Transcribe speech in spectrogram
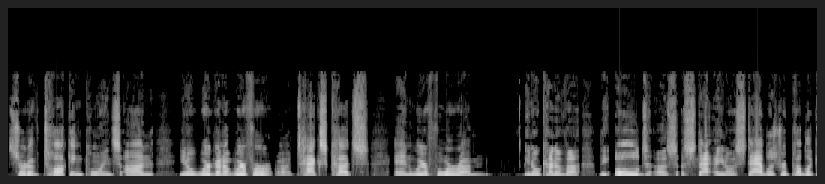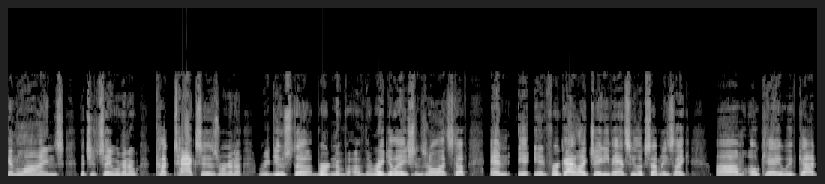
sort of talking points on, you know, we're gonna we're for uh, tax cuts and we're for um, you know, kind of uh, the old, uh, sta- you know, established Republican lines that you'd say we're going to cut taxes, we're going to reduce the burden of, of the regulations and all that stuff. And it, it, for a guy like J.D. Vance, he looks up and he's like, um, okay, we've got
